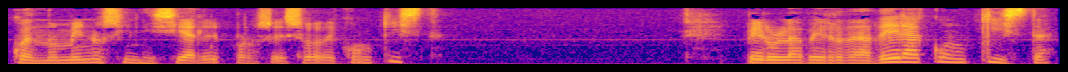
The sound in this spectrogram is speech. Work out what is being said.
cuando menos iniciar el proceso de conquista. Pero la verdadera conquista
